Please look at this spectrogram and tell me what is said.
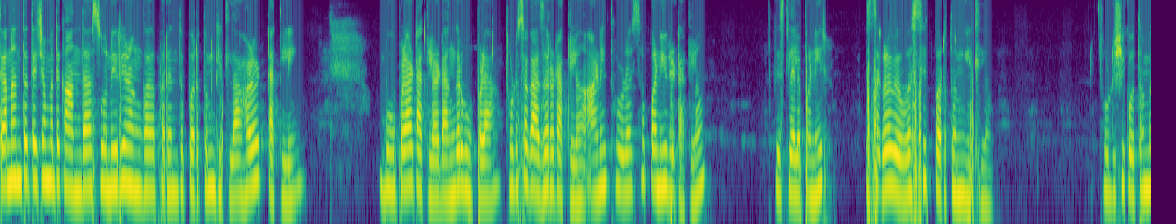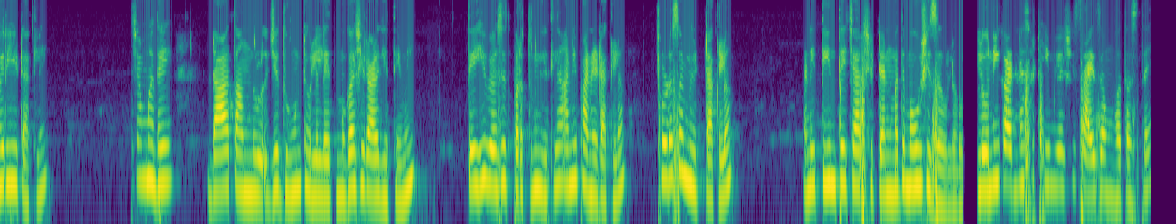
त्यानंतर त्याच्यामध्ये कांदा सोनेरी रंगापर्यंत परतून घेतला हळद टाकली. भोपळा टाकला डांगर भोपळा थोडंसं गाजर टाकलं आणि थोडंसं पनीर टाकलं. किसलेलं पनीर सगळं व्यवस्थित परतून घेतलं. थोडीशी कोथिंबीरही टाकली. त्याच्यामध्ये डाळ तांदूळ जे धुवून ठेवलेले आहेत मुगाची डाळ घेते मी. तेही व्यवस्थित परतून घेतलं आणि पाणी टाकलं. थोडंसं मीठ टाकलं आणि तीन ते चार शिट्ट्यांमध्ये मऊ शिजवलं. लोणी काढण्यासाठी मी अशी साय जमवत असते.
